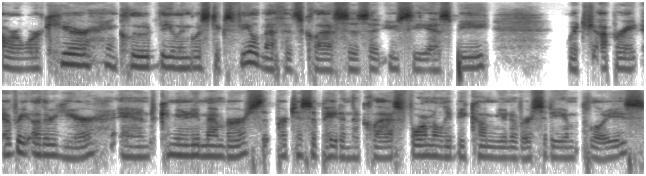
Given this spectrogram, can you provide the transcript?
our work here include the linguistics field methods classes at UCSB, which operate every other year, and community members that participate in the class formally become university employees.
